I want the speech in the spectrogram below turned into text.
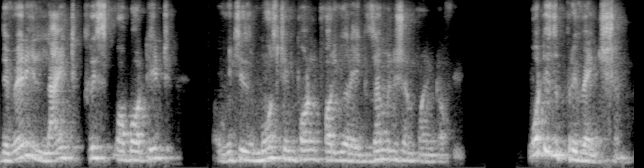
the very light crisp about it, which is most important for your examination point of view. What is the prevention?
